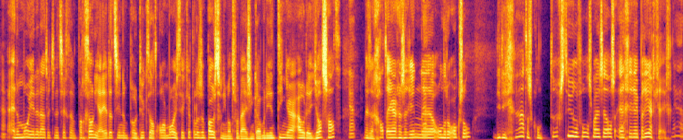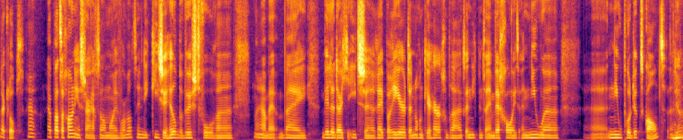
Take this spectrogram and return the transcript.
Ja. En een mooie inderdaad, wat je net zegt, Patagonia. Ja, dat is in een product al het allermooiste. Ik heb wel eens een post van iemand voorbij zien komen die een tien jaar oude jas had. Met een gat ergens erin uh, onder de oksel die die gratis kon terugsturen volgens mij zelfs en gerepareerd kreeg. Ja, dat klopt. Ja. ja, Patagonië is daar echt wel een mooi voorbeeld in. Die kiezen heel bewust voor, uh, nou ja, wij, wij, willen dat je iets uh, repareert en nog een keer hergebruikt en niet meteen weggooit en nieuw, uh, nieuw product koopt. Ja.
